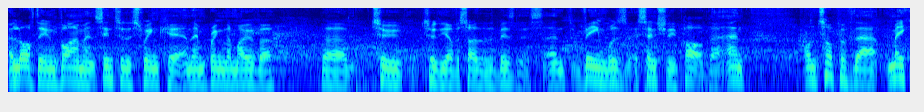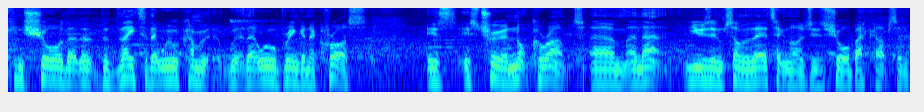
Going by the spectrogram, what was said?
a lot of the environments into the SwingKit and then bring them over to to the other side of the business. And Veeam was essentially part of that. And on top of that, making sure that the, the data that we were coming that we were bringing across is is true and not corrupt, um, and that using some of their technologies, SureBackups and,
